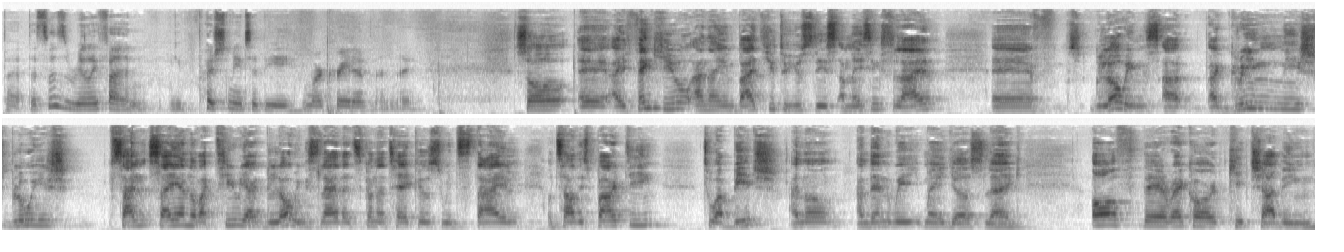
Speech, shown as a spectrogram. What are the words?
but this was really fun you pushed me to be more creative than i so uh, i thank you and i invite you to use this amazing slide uh, glowing uh, a greenish bluish cyanobacteria glowing slide that's gonna take us with style outside this party to a beach. I know, and then we may just like off the record keep chatting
